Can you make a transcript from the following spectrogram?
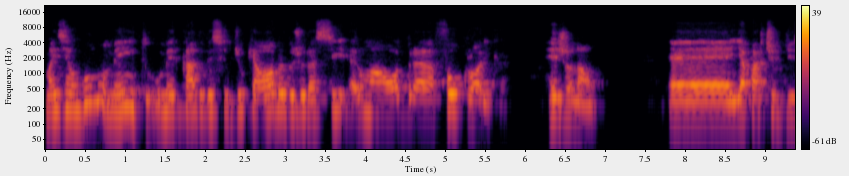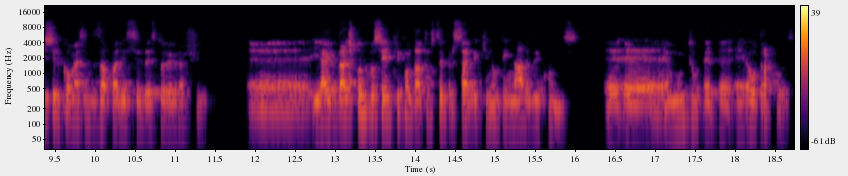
Mas, em algum momento, o mercado decidiu que a obra do Juraci era uma obra folclórica, regional. É, e, a partir disso, ele começa a desaparecer da historiografia. É, e, na verdade, quando você entra em contato, você percebe que não tem nada a ver com isso. É, é, é muito... É, é, é outra coisa.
